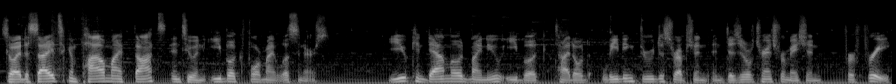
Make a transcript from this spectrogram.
So I decided to compile my thoughts into an ebook for my listeners. You can download my new ebook titled Leading Through Disruption and Digital Transformation for free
